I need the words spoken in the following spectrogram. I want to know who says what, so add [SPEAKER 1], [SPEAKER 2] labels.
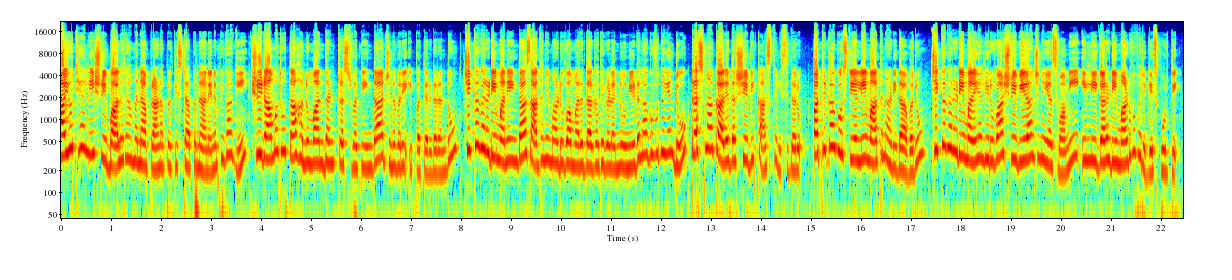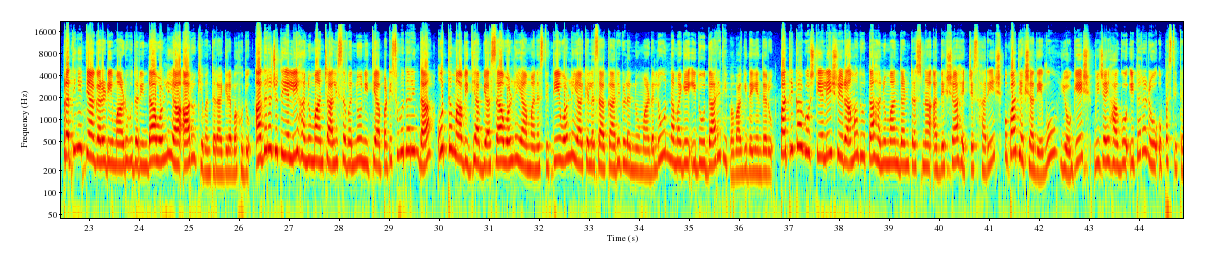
[SPEAKER 1] ಅಯೋಧ್ಯೆಯಲ್ಲಿ ಶ್ರೀ ಬಾಲರಾಮನ ಪ್ರಾಣ ಪ್ರತಿಷ್ಠಾಪನಾ ನೆನಪಿಗಾಗಿ ಶ್ರೀ ರಾಮದೂತ ಹನುಮಾನ್ ದಂಡ್ ಟ್ರಸ್ಟ್ ವತಿಯಿಂದ ಜನವರಿ ಇಪ್ಪತ್ತೆರಡರಂದು ಚಿಕ್ಕಗರಡಿ ಮನೆಯಿಂದ ಸಾಧನೆ ಮಾಡುವ ಮರದ ಗದೆಗಳನ್ನು ನೀಡಲಾಗುವುದು ಎಂದು ಟ್ರಸ್ಟ್ನ ಕಾರ್ಯದರ್ಶಿ ವಿಕಾಸ್ ತಿಳಿಸಿದರು. ಪತ್ರಿಕಾಗೋಷ್ಠಿಯಲ್ಲಿ ಮಾತನಾಡಿದ ಅವರು, ಚಿಕ್ಕಗರಡಿ ಮನೆಯಲ್ಲಿರುವ ಶ್ರೀ ವೀರಾಂಜನೇಯ ಸ್ವಾಮಿ ಇಲ್ಲಿ ಗರಡಿ ಮಾಡುವವರಿಗೆ ಸ್ಫೂರ್ತಿ. ಪ್ರತಿನಿತ್ಯ ಗರಡಿ ಮಾಡುವುದರಿಂದ ಒಳ್ಳೆಯ ಆರೋಗ್ಯವಂತರಾಗಿರಬಹುದು. ಅದರ ಜೊತೆಯಲ್ಲಿ ಹನುಮಾನ್ ಚಾಲಿಸವನ್ನು ನಿತ್ಯ ಪಠಿಸುವುದರಿಂದ ಉತ್ತಮ ವಿದ್ಯಾಭ್ಯಾಸ, ಒಳ್ಳೆಯ ಮನಸ್ಥಿತಿ, ಒಳ್ಳೆಯ ಕೆಲಸ ಕಾರ್ಯಗಳನ್ನು ಮಾಡಲು ನಮಗೆ ಇದು ದಾರಿದೀಪವಾಗಿದೆ ಎಂದರು. ಪತ್ರಿಕಾಗೋಷ್ಠಿಯಲ್ಲಿ ಶ್ರೀ ರಾಮದೂತ ಹನುಮಾನ್ ದನ್ ಟ್ರಸ್ಟ್ನ ಅಧ್ಯಕ್ಷ ಎಚ್ಎಸ್ ಹರೀಶ್, ಉಪಾಧ್ಯಕ್ಷ ದೇವು ಯೋಗೇಶ್, ವಿಜಯ್ ಹಾಗೂ ಇತರರು ಉಪಸ್ಥಿತರಿದ್ದರು.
